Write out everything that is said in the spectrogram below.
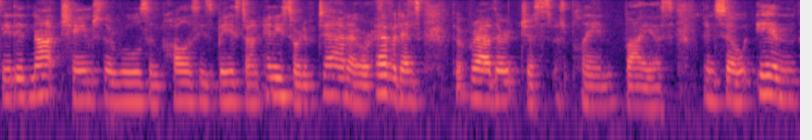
they did not change their rules and policies based on any sort of data or evidence, but rather just a plain bias. And so, in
